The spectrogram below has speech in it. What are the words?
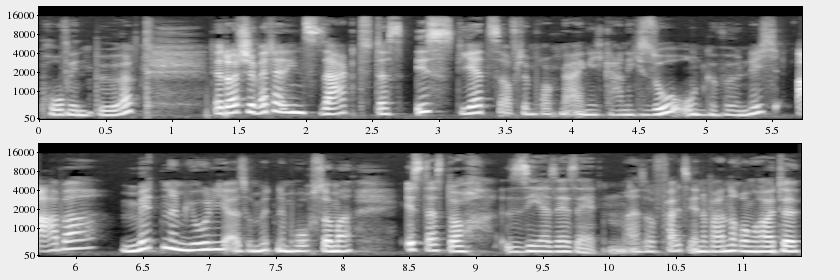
pro Windböe. Der Deutsche Wetterdienst sagt, das ist jetzt auf dem Brocken eigentlich gar nicht so ungewöhnlich, aber mitten im Juli, also mitten im Hochsommer, ist das doch sehr, sehr selten. Also falls ihr eine Wanderung heute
